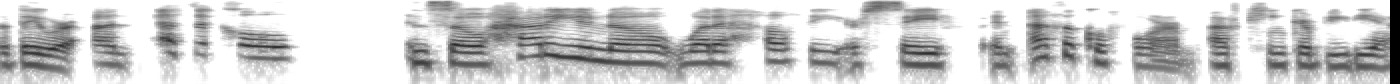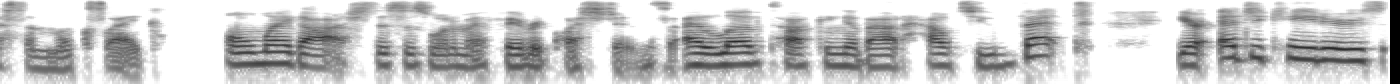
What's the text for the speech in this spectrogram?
but they were unethical. And so, how do you know what a healthy or safe and ethical form of kink or BDSM looks like? Oh my gosh, this is one of my favorite questions. I love talking about how to vet your educators,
